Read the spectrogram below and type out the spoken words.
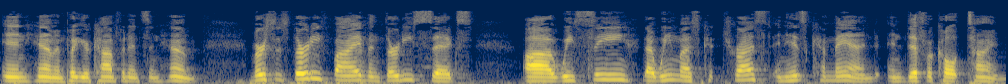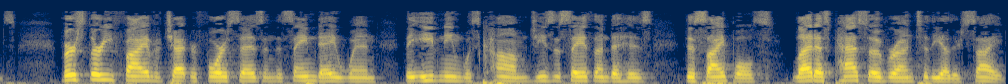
in Him and put your confidence in Him verses 35 and 36, uh, we see that we must trust in His command in difficult times. Verse 35 of chapter 4 says, In the same day when the evening was come, Jesus saith unto His disciples, Let us pass over unto the other side.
